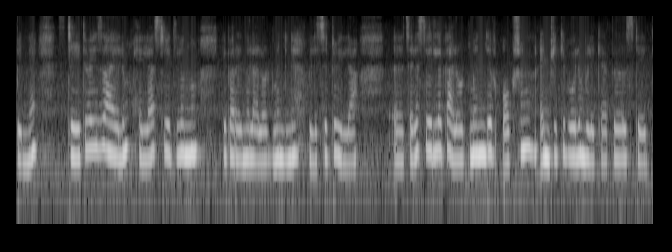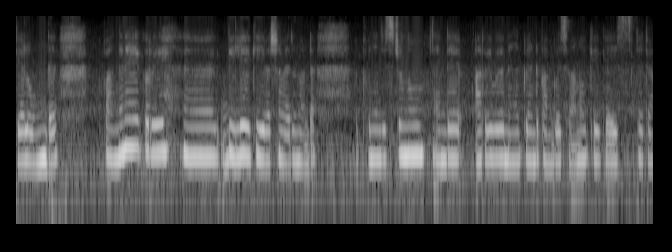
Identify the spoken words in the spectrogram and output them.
പിന്നെ സ്റ്റേറ്റ് വൈസ് ആയാലും എല്ലാ സ്റ്റേറ്റിലൊന്നും ഈ പറയുന്ന പോലെ അലോട്ട്മെന്റിന് വിളിച്ചിട്ടുമില്ല. ചില സ്റ്റേറ്റിലൊക്കെ അലോട്ട്മെന്റ് ഓപ്ഷൻ എൻട്രിക്ക് പോലും വിളിക്കാത്ത സ്റ്റേറ്റുകളുണ്ട്. അപ്പം അങ്ങനെ കുറേ ഡിലേ ഒക്കെ ഈ വർഷം വരുന്നുണ്ട്. അപ്പോൾ ഞാൻ ജസ്റ്റ് ഒന്ന് എന്റെ അറിവ് നിങ്ങൾക്ക് വേണ്ടി പങ്കുവച്ചതാണ്. ഓക്കെ ഗൈസ് ടാറ്റാ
